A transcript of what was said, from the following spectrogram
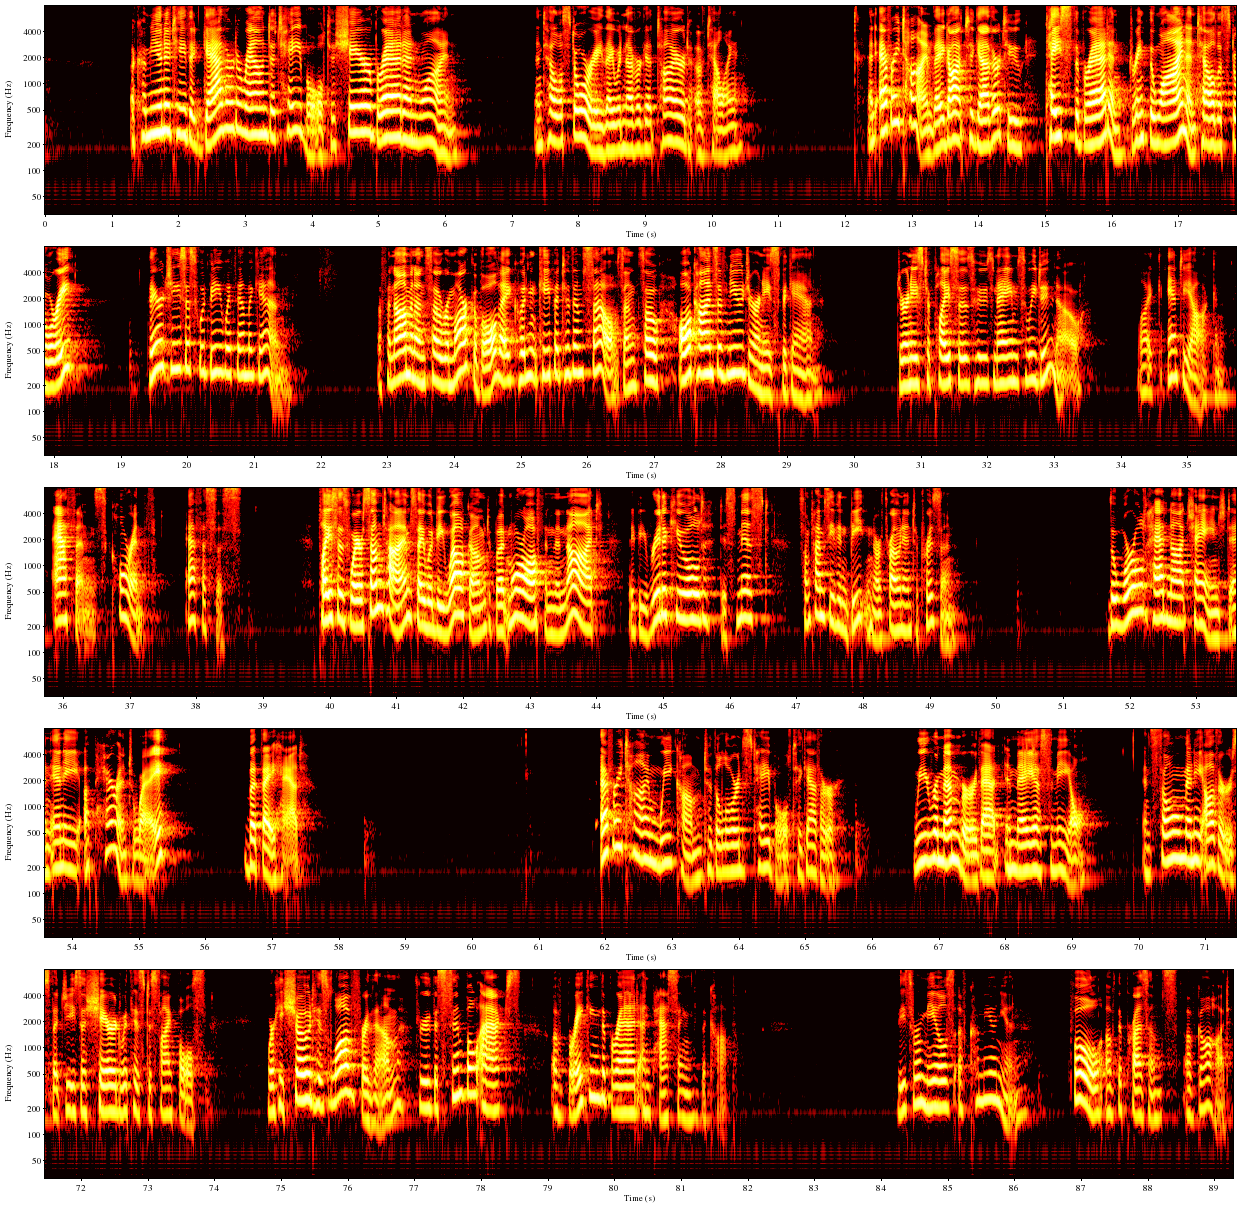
a community that gathered around a table to share bread and wine and tell a story they would never get tired of telling. And every time they got together to taste the bread and drink the wine and tell the story, there Jesus would be with them again. A phenomenon so remarkable they couldn't keep it to themselves, and so all kinds of new journeys began journeys to places whose names we do know, like Antioch and Athens, Corinth, Ephesus. Places where sometimes they would be welcomed, but more often than not, they'd be ridiculed, dismissed, sometimes even beaten or thrown into prison. The world had not changed in any apparent way, but they had. Every time we come to the Lord's table together, we remember that Emmaus meal and so many others that Jesus shared with his disciples, where he showed his love for them through the simple acts of breaking the bread and passing the cup. These were meals of communion, full of the presence of God.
